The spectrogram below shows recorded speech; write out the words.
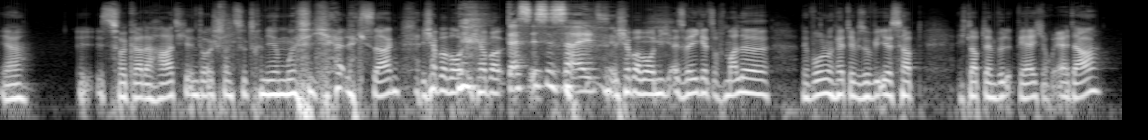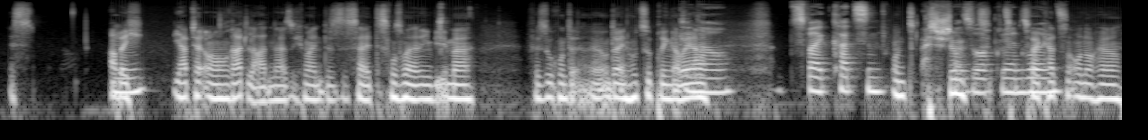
ja, ist zwar gerade hart hier in Deutschland zu trainieren, muss ich ehrlich sagen. Ich habe aber auch, ich habe, Das ist es halt. ich habe aber auch nicht, also wenn ich jetzt auf Malle eine Wohnung hätte, so wie ihr es habt, ich glaube, dann wäre ich auch eher da. Es, aber Mhm. ich, ihr habt halt auch noch einen Radladen. Also ich meine, das ist halt, das muss man dann irgendwie immer versuchen unter, äh, unter einen Hut zu bringen. Aber ja, genau. Zwei Katzen, und es stimmt, zwei wollen. Katzen auch noch, ja.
